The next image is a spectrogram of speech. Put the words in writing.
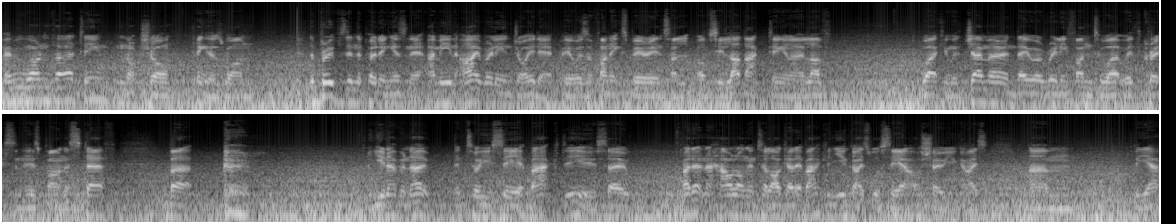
Maybe 1.30, I'm not sure. I think it was 1. The proof is in the pudding, isn't it? I mean, I really enjoyed it. It was a fun experience. I obviously love acting and I love working with Gemma and they were really fun to work with, Chris and his partner Steph. But you never know until you see it back, do you? So I don't know how long until I'll get it back and you guys will see it, I'll show you guys. Um, but yeah,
